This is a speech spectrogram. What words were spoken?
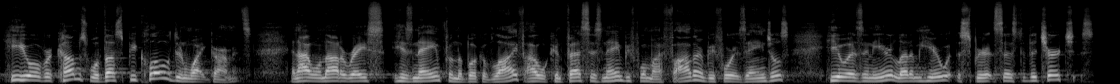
He who overcomes will thus be clothed in white garments. And I will not erase his name from the book of life. I will confess his name before my Father and before his angels. He who has an ear, let him hear what the Spirit says to the churches.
